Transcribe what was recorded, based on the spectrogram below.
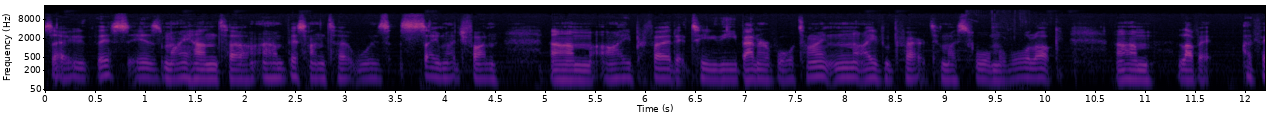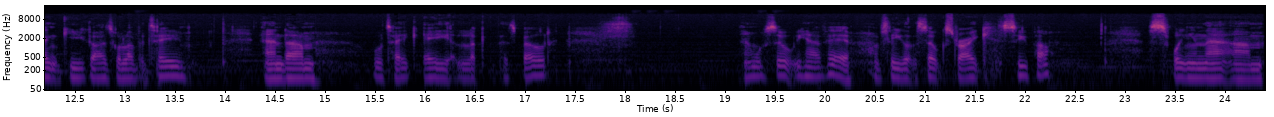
So this is my hunter. Um, this hunter was so much fun. Um, I preferred it to the Banner of War Titan. I even prefer it to my Swarm of Warlock. Um, love it. I think you guys will love it too. And um, we'll take a look at this build. And we'll see what we have here. Obviously you got the Silk Strike Super. Swinging that um,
